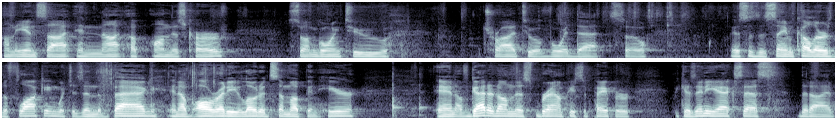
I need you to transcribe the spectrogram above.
on the inside and not up on this curve. So I'm going to try to avoid that. So this is the same color as the flocking, which is in the bag, and I've already loaded some up in here. And I've got it on this brown piece of paper because any excess that I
